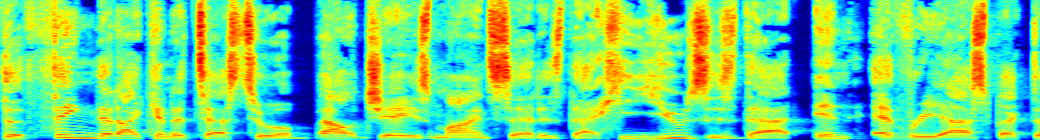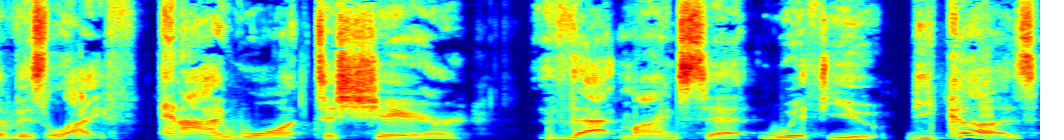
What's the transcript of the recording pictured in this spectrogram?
the thing that I can attest to about Jay's mindset is that he uses that in every aspect of his life. And I want to share that mindset with you because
